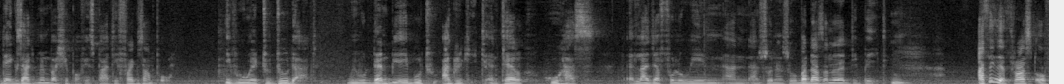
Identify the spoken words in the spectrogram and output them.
the exact membership of his party, for example. If we were to do that, we would then be able to aggregate and tell who has a larger following and, and so on and so. But that's another debate. I think the thrust of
